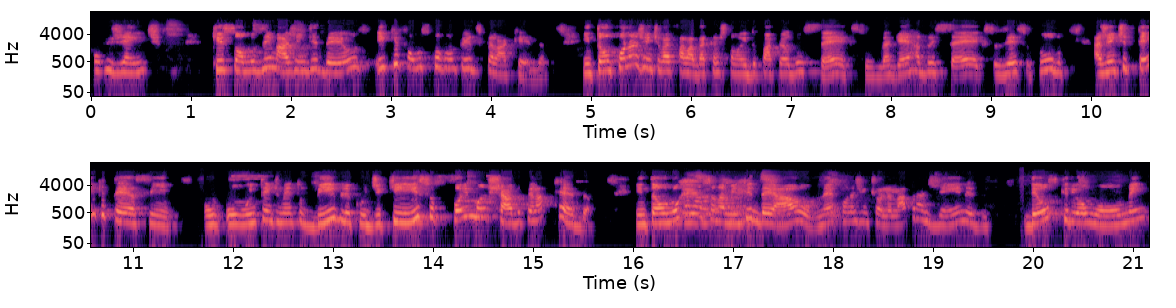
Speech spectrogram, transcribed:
por gente que somos imagem de Deus e que fomos corrompidos pela queda. Então, quando a gente vai falar da questão aí do papel do sexo, da guerra dos sexos e isso tudo, a gente tem que ter assim o, o entendimento bíblico de que isso foi manchado pela queda. Então, no relacionamento Exatamente. ideal, né, quando a gente olha lá para Gênesis, Deus criou o homem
